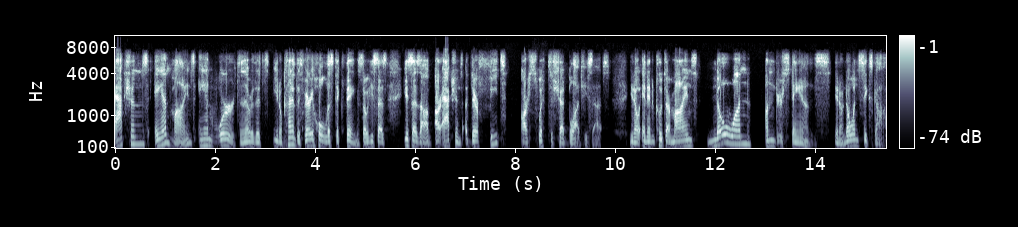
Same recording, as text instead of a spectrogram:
actions and minds and words, and there was this, you know, kind of this very holistic thing. So he says, he says, uh, our actions, their feet are swift to shed blood. He says, you know, and it includes our minds. No one understands. You know, no one seeks God.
